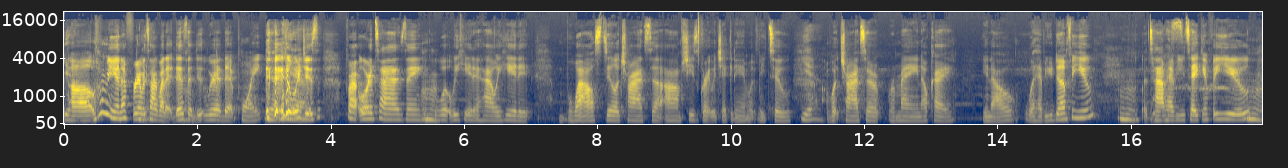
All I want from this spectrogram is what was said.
Yeah. Uh, me and a friend we talk about it. That's at, we're at that point. Yeah. we're just prioritizing what we hit and how we hit it, while still trying to. Um, she's great with checking in with me too. Yeah. With trying to remain okay. You know, what have you done for you? Mm-hmm. What time have you taken for you? Mm-hmm.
